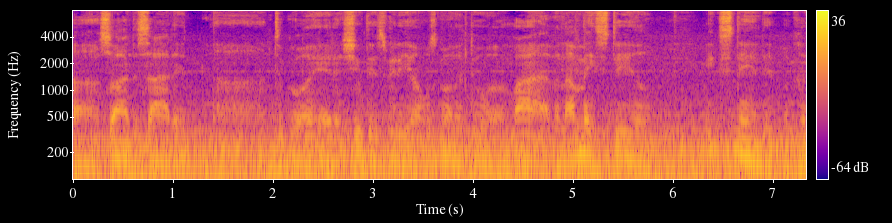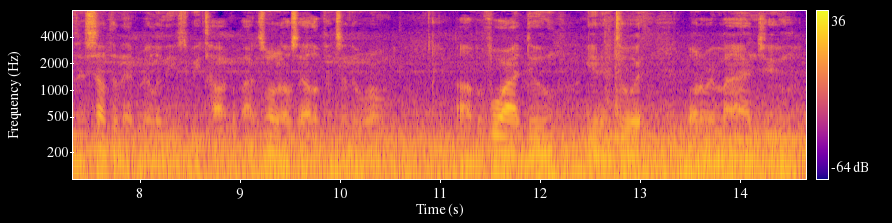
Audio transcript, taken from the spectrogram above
Uh, so I decided uh, to go ahead and shoot this video. I was going to do a live and I may still extend it because it's something that really needs to be talked about. It's one of those elephants in the room. Uh, before I do get into it, I want to remind you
